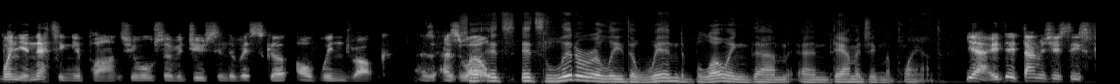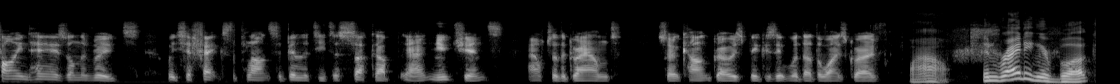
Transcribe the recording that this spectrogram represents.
when you're netting your plants, you're also reducing the risk of wind rock as, as so well. It's it's literally the wind blowing them and damaging the plant. Yeah, it, it damages these fine hairs on the roots, which affects the plant's ability to suck up uh, nutrients out of the ground, so it can't grow as big as it would otherwise grow. Wow. In writing your book,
